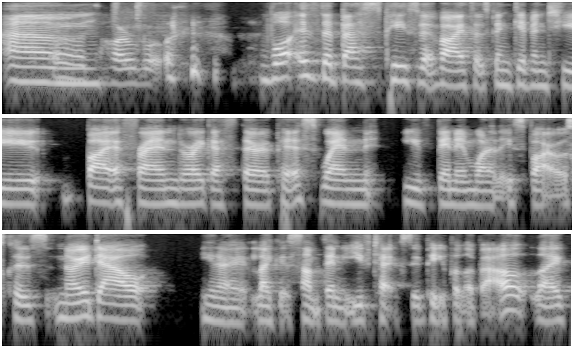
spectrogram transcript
um, oh, it's horrible what is the best piece of advice that's been given to you by a friend or I guess therapist when you've been in one of these spirals? Because no doubt, you know, like it's something that you've texted people about, like,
